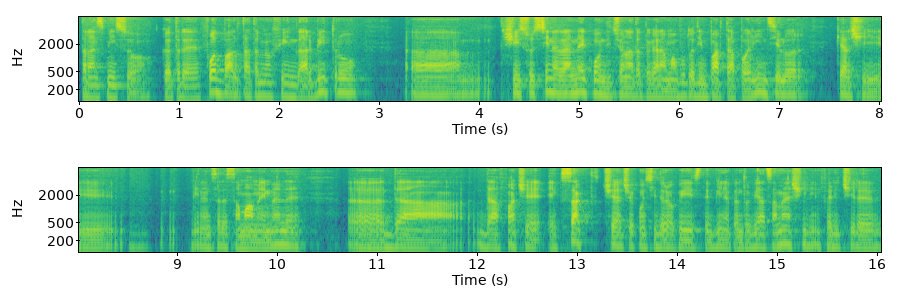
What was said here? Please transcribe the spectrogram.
transmis-o către fotbal, tatăl meu fiind arbitru și susținerea necondiționată pe care am avut-o din partea părinților, chiar și, bineînțeles, a mamei mele, de a, de a face exact ceea ce consider eu că este bine pentru viața mea și, din fericire,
